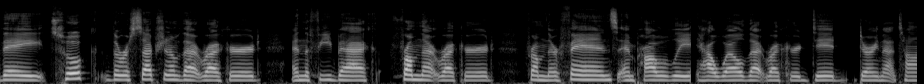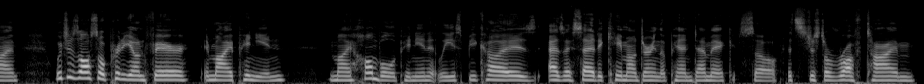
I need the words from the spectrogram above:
they took the reception of that record and the feedback from that record from their fans and probably how well that record did during that time, which is also pretty unfair, in my opinion, my humble opinion at least, because as I said, it came out during the pandemic, so it's just a rough time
